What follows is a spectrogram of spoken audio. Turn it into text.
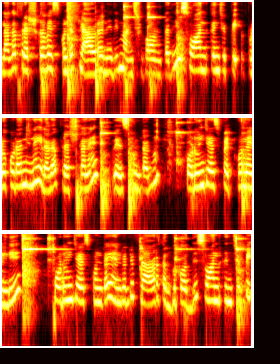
ఇలాగా ఫ్రెష్గా వేసుకుంటే ఫ్లేవర్ అనేది మంచిగా ఉంటుంది. సో అందుకని చెప్పి ఎప్పుడు కూడా నేను ఇలాగా ఫ్రెష్గానే వేసుకుంటాను. పొడుని చేసి పెట్టుకోనండి. పొడుని చేసుకుంటే ఏంటంటే ఫ్లేవర్ తగ్గిపోద్ది. సో అందుకని చెప్పి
